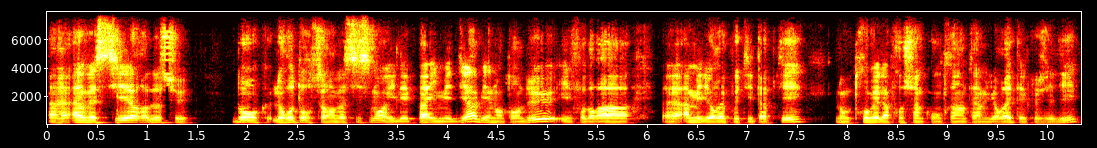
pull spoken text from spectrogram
investir dessus. Donc, le retour sur investissement, il n'est pas immédiat, bien entendu. Il faudra améliorer petit à petit. Donc, trouver la prochaine contrainte et améliorer, tel que j'ai dit.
